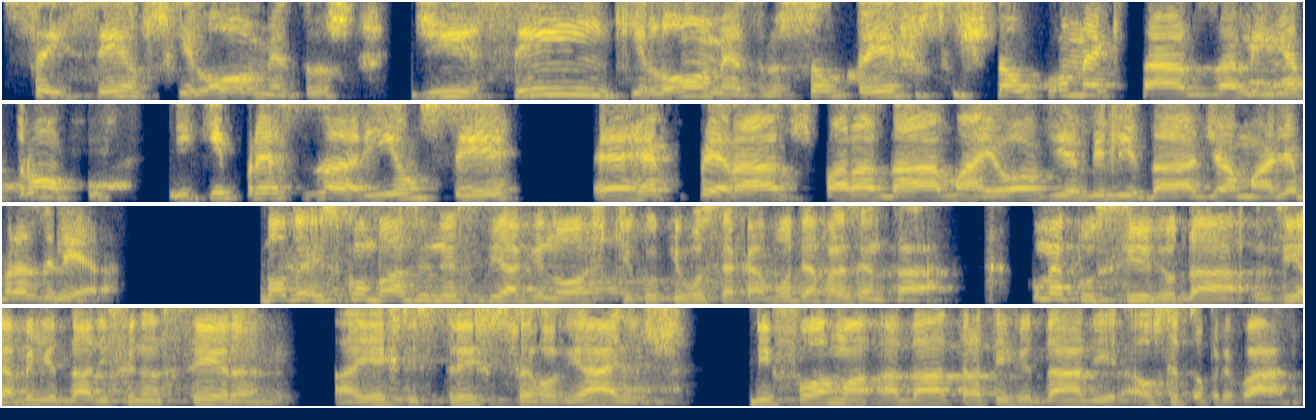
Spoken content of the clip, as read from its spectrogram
600 quilômetros, de 100 quilômetros, são trechos que estão conectados à linha tronco e que precisariam ser é, recuperados para dar maior viabilidade à malha brasileira. Valdez, com base nesse diagnóstico que você acabou de apresentar, como é possível dar viabilidade financeira a estes trechos ferroviários de forma a dar atratividade ao setor privado?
